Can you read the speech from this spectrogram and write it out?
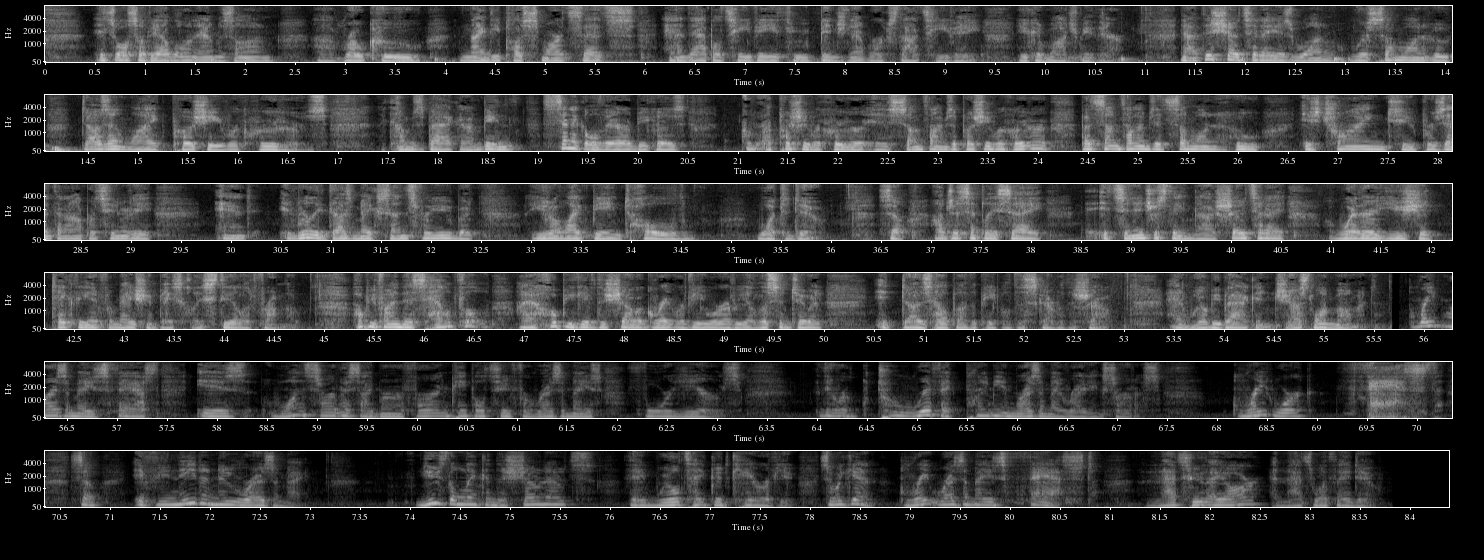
It's also available on Amazon, uh, Roku, 90 plus smart sets, and Apple TV through bingenetworks.tv. You can watch me there. Now, this show today is one where someone who doesn't like pushy recruiters comes back, and I'm being cynical there because a pushy recruiter is sometimes a pushy recruiter, but sometimes it's someone who is trying to present an opportunity and it really does make sense for you, but you don't like being told what to do. So I'll just simply say it's an interesting uh, show today, whether you should take the information, basically steal it from them. Hope you find this helpful. I hope you give the show a great review wherever you listen to it it does help other people discover the show. And we'll be back in just one moment. Great Resumes Fast is one service I've been referring people to for resumes for years. They're a terrific premium resume writing service. Great work, fast. So if you need a new resume, use the link in the show notes. They will take good care of you. So again, great resumes fast. That's who they are, and that's what they do.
